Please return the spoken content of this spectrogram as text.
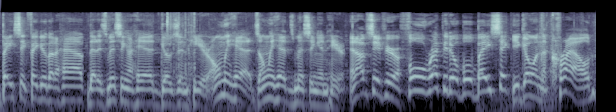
basic figure that I have that is missing a head goes in here. Only heads. Only heads missing in here. And obviously, if you're a full reputable basic, you go in the crowd,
